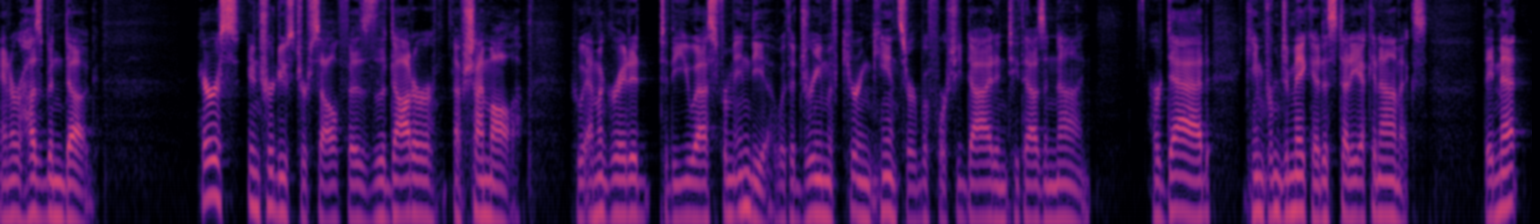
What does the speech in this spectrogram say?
and her husband, Doug. Harris introduced herself as the daughter of Shyamala, who emigrated to the U.S. from India with a dream of curing cancer before she died in 2009. Her dad came from Jamaica to study economics. They met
